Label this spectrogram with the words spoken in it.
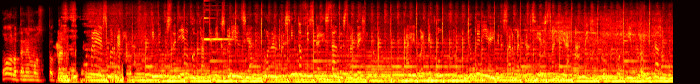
Todo lo tenemos totalmente. Mi nombre es Margarita y me gustaría contarte mi experiencia con el recinto fiscalizado estratégico. Al igual que tú, yo quería ingresar mercancía extranjera a México por tiempo limitado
